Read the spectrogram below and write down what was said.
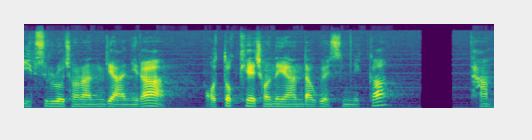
입술로 전하는 게 아니라 어떻게 전해야 한다고 했습니까? 담.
